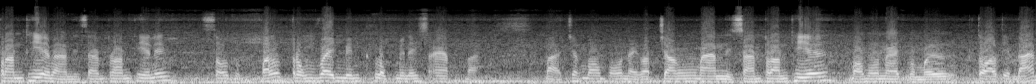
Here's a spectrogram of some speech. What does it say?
Frontier បាទ Nissan Frontier នេះ07ត្រង់វែងមានក្លុបមានអីស្អាតបាទបាទអញ្ចឹងបងប្អូនដែលគាត់ចង់បាន Nissan Frontier បងប្អូនអាចមកមើលផ្ទាល់ទៀតបាន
